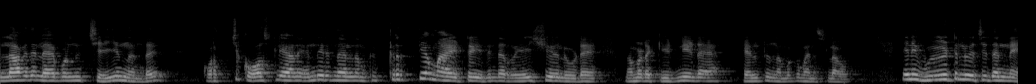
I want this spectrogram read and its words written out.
എല്ലാവിധ ലാബുകളിൽ നിന്ന് ചെയ്യുന്നുണ്ട്. കുറച്ച് കോസ്റ്റ്ലി ആണ്. എന്നിരുന്നാലും നമുക്ക് കൃത്യമായിട്ട് ഇതിന്റെ റേഷ്യോയിലൂടെ നമ്മുടെ കിഡ്നിയുടെ ഹെൽത്ത് നമുക്ക് മനസ്സിലാവും. ഇനി വീട്ടിൽ വെച്ച് തന്നെ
